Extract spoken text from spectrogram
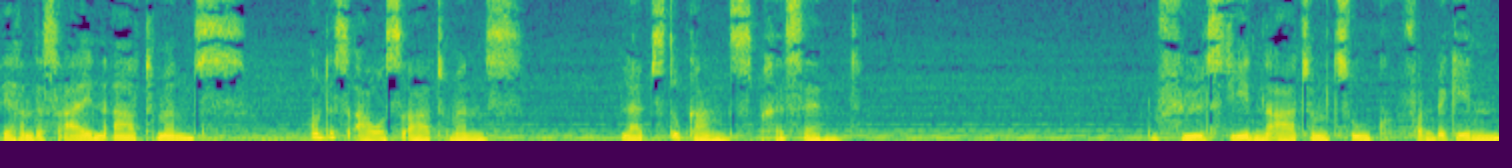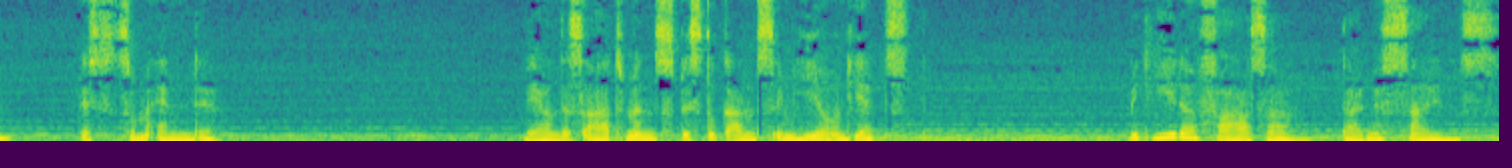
Während des Einatmens und des Ausatmens bleibst du ganz präsent. Du fühlst jeden Atemzug von Beginn bis zum Ende. Während des Atmens bist du ganz im Hier und Jetzt, mit jeder Faser deines Seins.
